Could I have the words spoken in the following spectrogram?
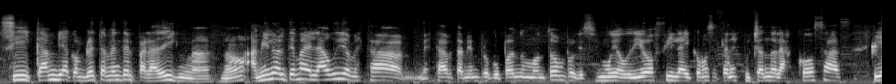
Sí, cambia completamente el paradigma, ¿no? A mí lo del tema del audio me está, me está también preocupando un montón porque soy muy audiófila y cómo se están escuchando las cosas. Y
